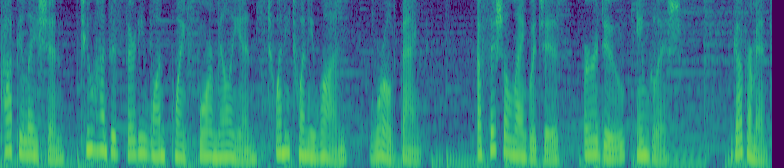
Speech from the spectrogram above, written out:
Population, 231.4 million, 2021, World Bank. Official languages, Urdu, English. Government,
